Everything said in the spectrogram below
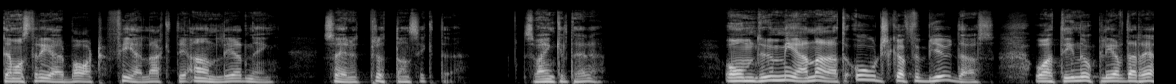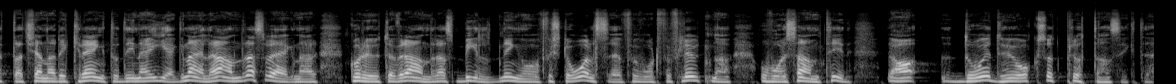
demonstrerbart felaktig anledning så är du ett pruttansikte. Så enkelt är det. Om du menar att ord ska förbjudas och att din upplevda rätt att känna dig kränkt och dina egna eller andras vägnar går ut över andras bildning och förståelse för vårt förflutna och vår samtid, ja, då är du också ett pruttansikte.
